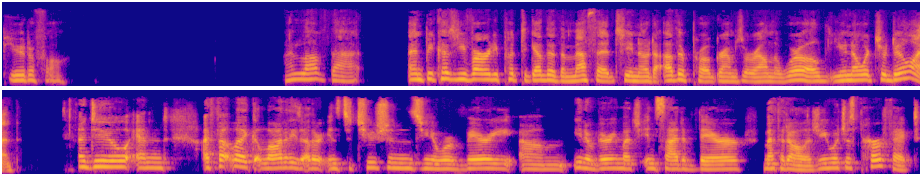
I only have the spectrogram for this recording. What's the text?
Beautiful. I love that. And because you've already put together the methods, you know, to other programs around the world, you know what you're doing. I do. And I felt like a lot of these other institutions, you know, were very, um, you know, very much inside of their methodology, which is perfect.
